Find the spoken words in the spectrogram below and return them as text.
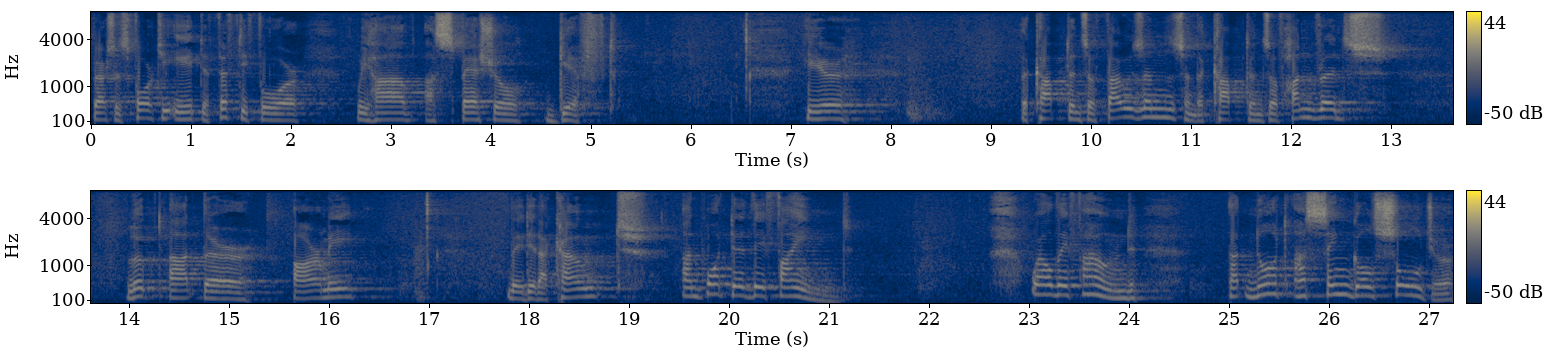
verses 48 to 54, we have a special gift. Here, the captains of thousands and the captains of hundreds looked at their army They did account, and what did they find? Well, they found that not a single soldier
